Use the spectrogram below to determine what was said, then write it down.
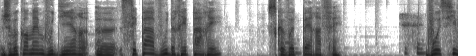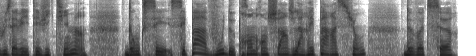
je veux quand même vous dire, euh, c'est pas à vous de réparer ce que votre père a fait. Vous aussi, vous avez été victime. Donc, c'est, c'est pas à vous de prendre en charge la réparation de votre sœur.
